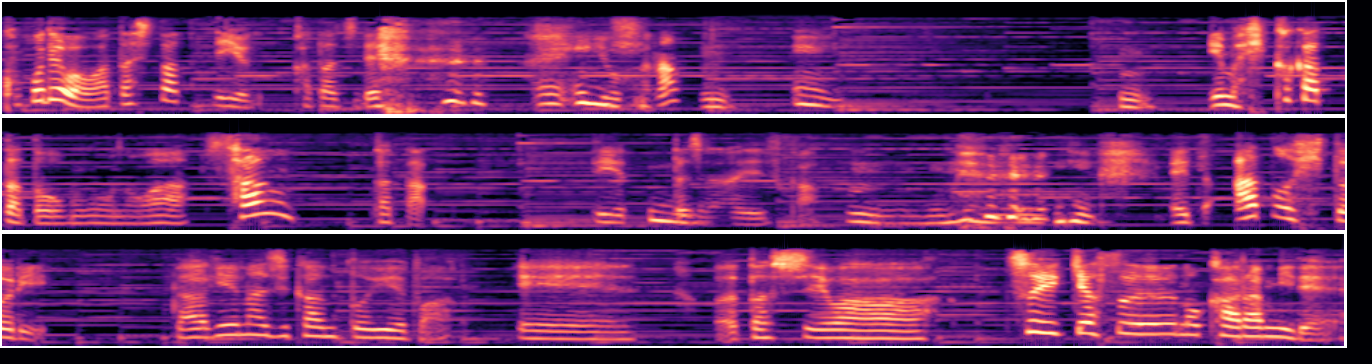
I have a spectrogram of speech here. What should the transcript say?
ここでは渡したっていう形でうん。言おうかな。うん。うん。今引っかかったと思うのは、三方って言ったじゃないですか。うん。えっと、あと一人、ダゲな時間といえば、えー、私は、ツイキャスの絡みで、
